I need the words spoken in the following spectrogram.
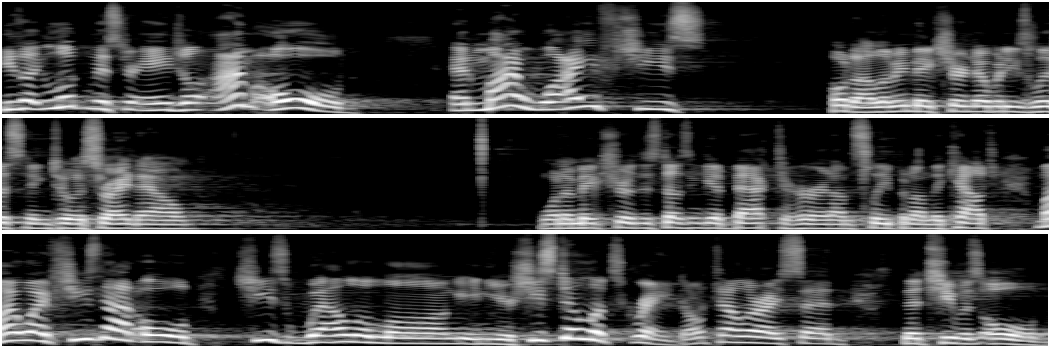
He's like, Look, Mr. Angel, I'm old. And my wife, she's, hold on, let me make sure nobody's listening to us right now. Want to make sure this doesn't get back to her and I'm sleeping on the couch. My wife, she's not old. She's well along in years. She still looks great. Don't tell her I said that she was old.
